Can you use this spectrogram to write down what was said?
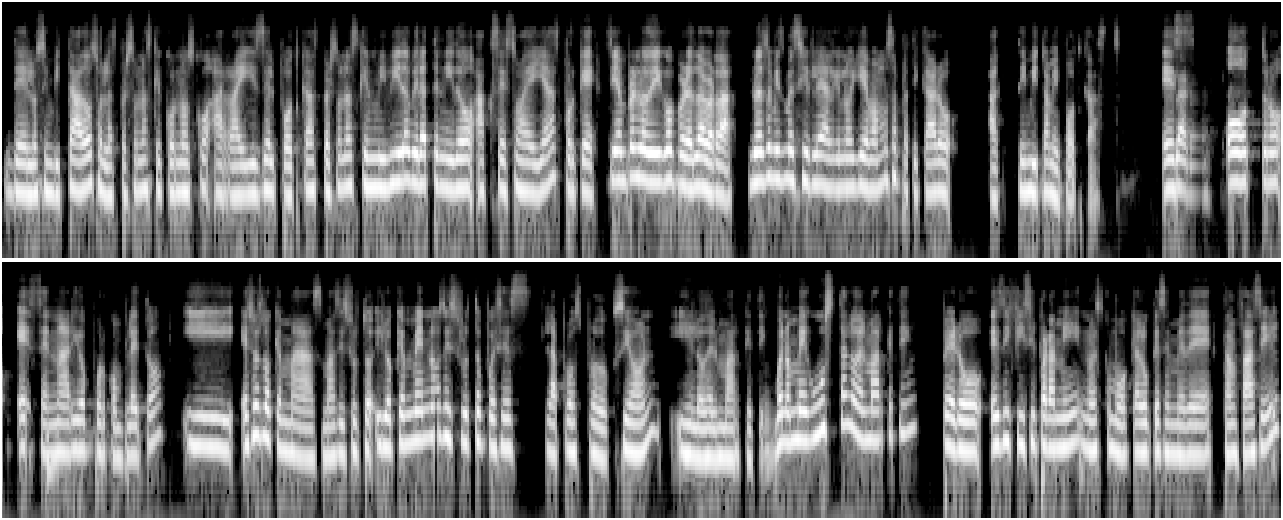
de los invitados o las personas que conozco a raíz del podcast, personas que en mi vida hubiera tenido acceso a ellas, porque siempre lo digo, pero es la verdad. No es lo mismo decirle a alguien, oye, vamos a platicar o te invito a mi podcast. Es otro escenario por completo y eso es lo que más, más disfruto. Y lo que menos disfruto pues es la postproducción y lo del marketing. Bueno, me gusta lo del marketing, pero es difícil para mí, no es como que algo que se me dé tan fácil.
